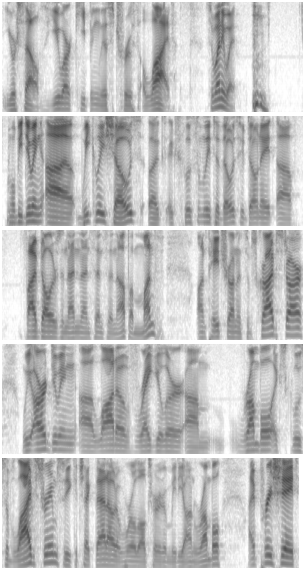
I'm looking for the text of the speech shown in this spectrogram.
yourselves. You are keeping this truth alive. So anyway. We'll be doing uh, weekly shows uh, exclusively to those who donate uh, $5.99 and up a month on Patreon and Subscribestar. We are doing a lot of regular um, Rumble exclusive live streams, so you can check that out at World Alternative Media on Rumble. I appreciate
